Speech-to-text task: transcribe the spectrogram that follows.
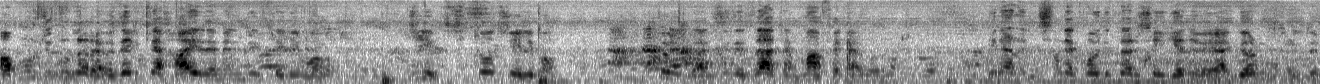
abur cuburlara özellikle hayır demenizi istediğim oğlum. Cips, çitos, jelibon. Çocuklar sizi zaten mahveder bunlar. İnanın içinde koydukları şey yanıyor ya. Görmüşsünüzdür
